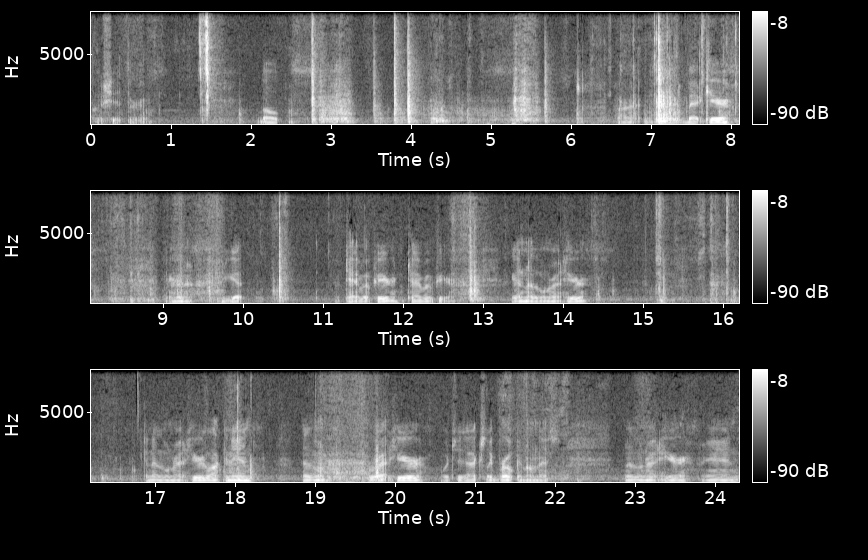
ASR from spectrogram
Push it through. Bolt. Alright, back here. Gonna, you got tab up here, tab up here. Got another one right here. Got another one right here locking in. Another one right here, which is actually broken on this. Another one right here, and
